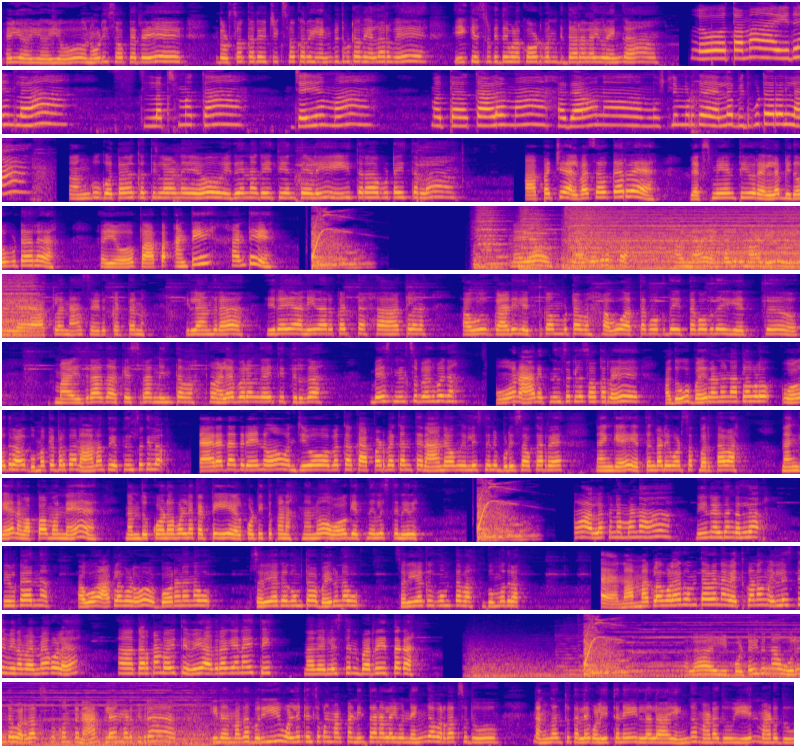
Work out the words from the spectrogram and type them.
ಅಯ್ಯೋ ಅಯ್ಯೋ ಅಯ್ಯೋ ನೋಡಿ ಸೌಕರ್ಯ. ದೊಡ್ಡ ಸೌಕರ್ಯ ಚಿಕ್ಕ ಸೌಕರ್ಯ ಹೆಂಗ್ ಬಿದ್ಬಿಟ್ಟಾರೆ ಎಲ್ಲಾರು ಈ ಕೆಸರು ಗೆದ್ದೆ ಒಳಗೆ ಓಡ್ ಬಂದಿದ್ದಾರಲ್ಲ ಇವ್ರು ಹೆಂಗ? ಲೋ ತಮ್ಮ ಇದೇನ್ಲ? ಲಕ್ಷ್ಮಕ್ಕ ಜಯಮ್ಮ ಮತ್ತ ಕಾಳಮ್ಮ ಅದಾವನ ಮುಸ್ಲಿಂ ಹುಡುಗ ಎಲ್ಲ ಬಿದ್ಬಿಟ್ಟಾರಲ್ಲ ಹಂಗೂ ಗೊತ್ತಾಗತ್ತಿಲ್ಲ ಅಣ್ಣಯ್ಯೋ ಇದೇನಾಗೈತಿ ಅಂತೇಳಿ ಈ ಥರ ಆಗ್ಬಿಟ್ಟೈತಲ್ಲ. ಪಾಪಚ್ಚಿ ಅಲ್ವಾ ಸಾವುಕಾರ್ರೆ ಲಕ್ಷ್ಮಿ ಆಂಟಿ ಇವರೆಲ್ಲ ಬಿದೋಗ್ಬಿಟ್ಟಾರ ಅಯ್ಯೋ ಪಾಪ. Aunty aunty. ಅಯ್ಯೋ ನಾಗೇಂದ್ರಪ್ಪ ಅವನ್ನ ಹೆಂಗಾದ್ರೂ ಮಾಡಿ, ಈ ಆಕ್ಳನ ಸೈಡ್ ಕಟ್ಟನು. ಇಲ್ಲ ಇರಯ್ಯ ನೀನಾರು ಕಟ್ಟ ಆ ಆಕ್ಳನ. ಅವು ಗಾಡೀಲಿ ಎತ್ಕೊಂಬಿಟ್ಟವ. ಅವು ಹತ್ತಕ್ಕೆ ಹೋಗ್ದೆ ಇತ್ತಕ್ ಹೋಗ್ದೆ, ಎತ್ತು. ಇದ್ರಾಗ, ಕೆಸ್ರಾಗ ನಿಂತವ. ಮಳೆ ಬರಂಗೈತಿ, ತಿರ್ಗಾ. ಬೇಸ್ ನಿಲ್ಸು, ಬೇಗ ಬೇಗ. ಓ, ನಾನು ಎತ್ ನಿಲ್ಸಕ್ಕಿಲ್ಲ ಸೋತಾರೆ ಅದು ಬೈಲಣ್ಣ ಆಕ್ಳಗಳು. ಹೋದ್ರ, ಗುಮ್ಮಕ್ಕೆ ಬರ್ತಾವ ನಾನಂತೂ ಎತ್ ನಿಲ್ಸಕ್ಕಿಲ್ಲ. ಯಾರ್ಯಾದ್ರೇನೋ ಒಂದು ಜೀವ ಹೋಗ್ಬೇಕಾ, ಕಾಪಾಡ್ಬೇಕಂತ. ನಾನೇ ಹೋಗಿ ನಿಲ್ಲಿಸ್ತೀನಿ, ಬುಡಿ ನಂಗೆ ಎತ್ತಿನ ಗಾಡಿ ಓಡ್ಸಕ್ ಬರ್ತಾವ. ನಂಗೆ ನಮ್ಮಪ್ಪ ಮೊನ್ನೆ ನಮ್ದು ಕೋಣಗಳನ್ನ ಕಟ್ಟಿ ಹೇಳ್ಕೊಟ್ಟಿತ್ತು ಕಣ. ನಾನು ಹೋಗಿ ಎತ್ ನಿಲ್ಲಿಸ್ತೀನಿ ರೀ ಹ್ಞೂ ಅಲ್ಲ ಕಣಮ್ಮಣ್ಣ, ನೀನು ಹೇಳ್ದಂಗಲ್ಲ. ತಿಳ್ಕಾದ್ನ ಅವು ಆಕಳಗಳು ಬೋರಣ ನಾವು. ಸರಿಯಾಗಿ ಗುಮ್ತಾವ ಬೈರು ನಾವು. ಸರಿಯಾಗಿ ಗುಮ್ತಾವ, ಗುಮ್ಮದ್ರ. ನಮ್ಮ ಮಕ್ಳುಗಳೇ ಗುಮ್ತಾವೆ, ನಾವು ಎತ್ಕೊಂಡಂಗೆ ನಿಲ್ಲಿಸ್ತೀವಿ ನಮ್ಮ ಎಮ್ಮೆಗಳೇ. ಕರ್ಕೊಂಡು ಹೋಯ್ತೀವಿ. ಅದ್ರಾಗ ಏನೈತಿ ನಾನು ನಿಲ್ಲಿಸ್ತೀನಿ ಬರ್ರಿ ಇತ್ತಾಗ. ಅಲ್ಲ, ಈ ಬೊಡ್ಡ ಇದನ್ನ ಊರಿಂದ ಹೊರಗಾಕ್ಸ್ಬೇಕು ಅಂತ ನಾನು ಪ್ಲಾನ್ ಮಾಡ್ತಿದ್ರ? ಈ ನನ್ನ ಮಗ ಬರೀ ಒಳ್ಳೆ ಕೆಲಸಗಳು ಮಾಡ್ಕೊಂಡು ನಿಂತಾನಲ್ಲ, ಇವನ್ ಹೆಂಗ ಹೊರಗಾಕ್ಸೋದು? ನಂಗಂತೂ ತಲೆ ಹೊಳಿತಾನೆ ಇಲ್ಲಲ್ಲ, ಹೆಂಗ ಮಾಡೋದು, ಏನ್ ಮಾಡೋದು?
